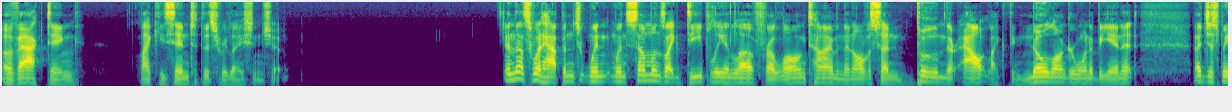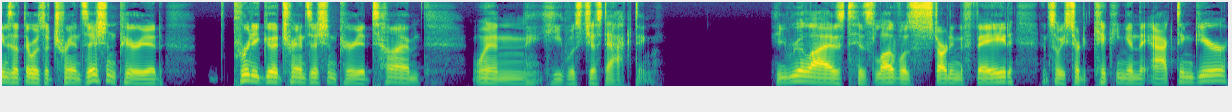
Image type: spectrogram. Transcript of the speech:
of acting like he's into this relationship. And that's what happens when when someone's like deeply in love for a long time and then all of a sudden boom they're out like they no longer want to be in it. That just means that there was a transition period, pretty good transition period time when he was just acting. He realized his love was starting to fade, and so he started kicking in the acting gear.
